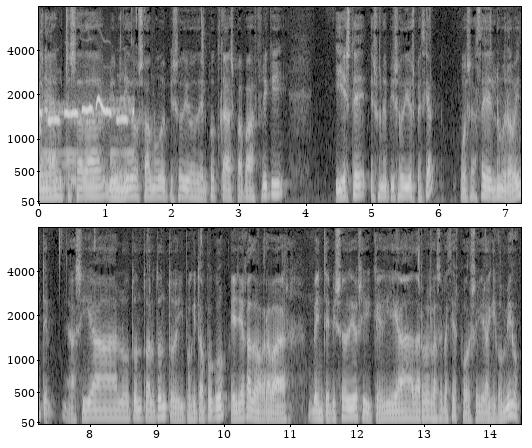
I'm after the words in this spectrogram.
Buenas muchachadas, bienvenidos a un nuevo episodio del podcast Papá Friki y este es un episodio especial, pues hace el número 20, así a lo tonto a lo tonto y poquito a poco he llegado a grabar 20 episodios y quería daros las gracias por seguir aquí conmigo.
